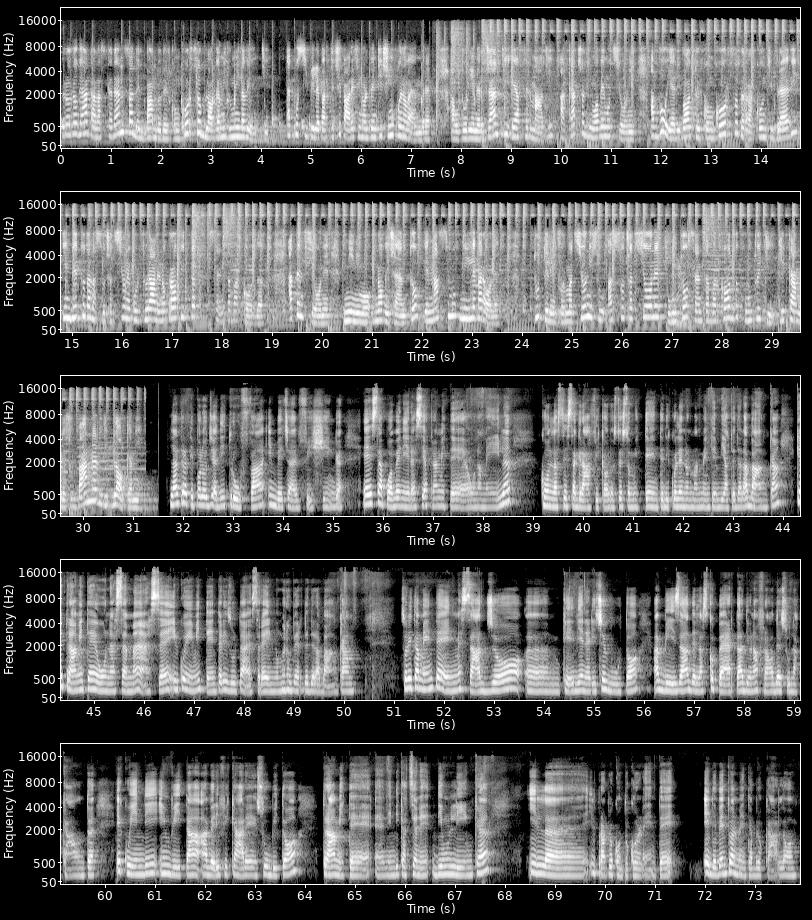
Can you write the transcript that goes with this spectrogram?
Prorogata la scadenza del bando del concorso Blogami 2020. È possibile partecipare fino al 25 novembre. Autori emergenti e affermati a caccia di nuove emozioni. A voi è rivolto il concorso per racconti brevi indetto dall'Associazione Culturale No Profit Senza Barcode. Attenzione, minimo 900 e massimo 1000 parole. Tutte le informazioni su associazione.senzabarcode.it cliccando sul banner di Bloggami. L'altra tipologia di truffa invece è il phishing. Essa può avvenire sia tramite una mail con la stessa grafica o lo stesso mittente di quelle normalmente inviate dalla banca che tramite un sms il cui emittente risulta essere il numero verde della banca. Solitamente il messaggio eh, che viene ricevuto avvisa della scoperta di una frode sull'account e quindi invita a verificare subito tramite eh, l'indicazione di un link il, eh, il proprio conto corrente ed eventualmente a bloccarlo.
